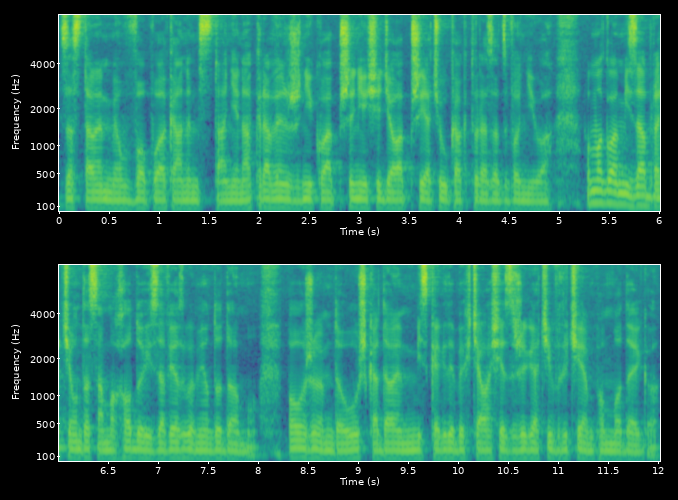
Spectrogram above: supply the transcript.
Zastałem ją w opłakanym stanie na krawężniku, a przy niej siedziała przyjaciółka, która zadzwoniła. Pomogła mi zabrać ją do samochodu i zawiozłem ją do domu. Położyłem do łóżka, dałem miskę, gdyby chciała się zżygać i wróciłem po młodego.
